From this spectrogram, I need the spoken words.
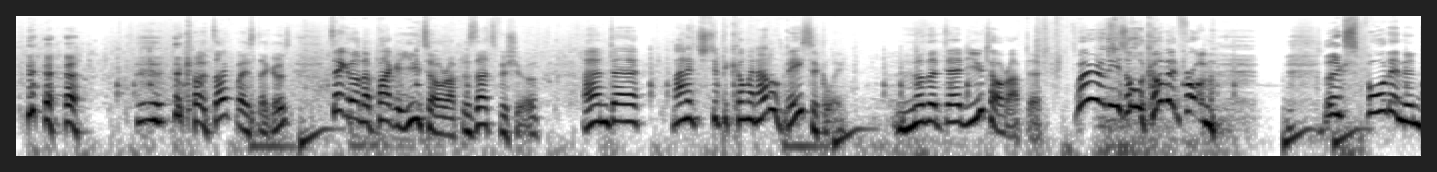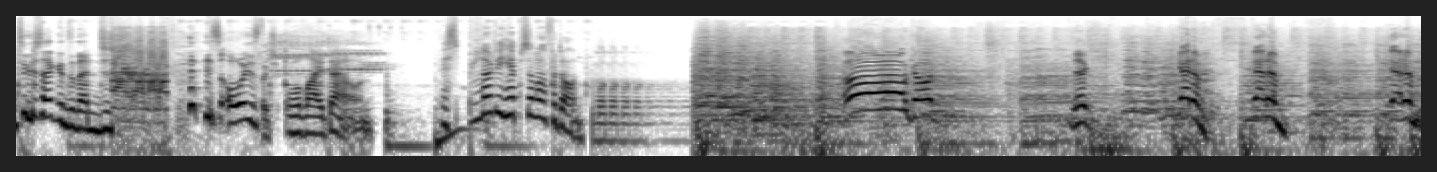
I got attacked by stegos. Taken on a pack of Utah raptors, that's for sure. And uh, managed to become an adult, basically. Another dead Utah raptor. Where are these all coming from? like spawning in two seconds and then just... it's always all lie down. This bloody Hypsilophodon. Oh, God. Get him. Get him. Get him.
